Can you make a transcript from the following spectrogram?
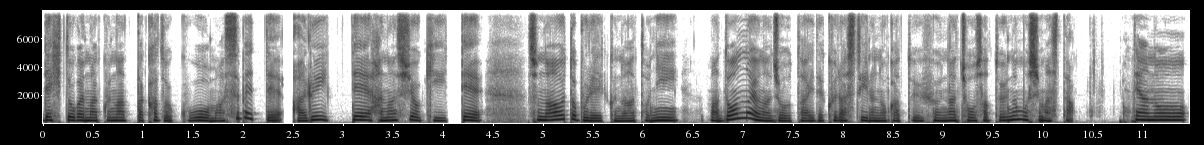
で人が亡くなった家族を、まあ、全て歩いて話を聞いてそのアウトブレイクの後に、まあ、どんなような状態で暮らしているのかというふうな調査というのもしました。であの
